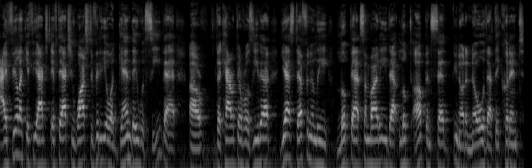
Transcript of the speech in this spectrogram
I feel like if you actually, if they actually watched the video again, they would see that uh, the character Rosita, yes, definitely looked at somebody that looked up and said, you know, to know that they couldn't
